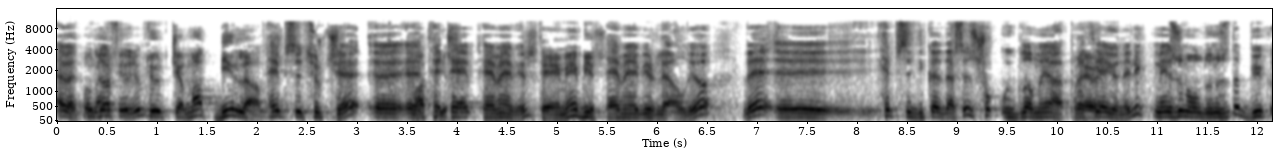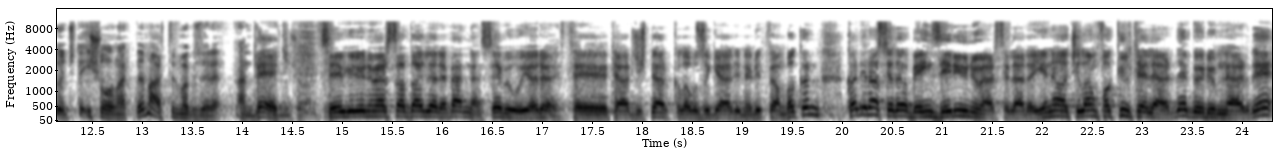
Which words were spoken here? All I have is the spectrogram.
Evet, bu Bunlar dört hepsi bölüm. Türkçe mat 1 ile alır. Hepsi Türkçe, e, e, Mat T- bir. T- TM1. TM 1. TM1 ile alıyor ve e, hepsi dikkat ederseniz çok uygulamaya, pratiğe Evet. yönelik mezun olduğunuzda büyük ölçüde iş olanaklarını artırmak üzere. Ben Peki. düşündüm şu an. Sevgili üniversite adayları benden size bir uyarı. Te- tercihler kılavuzu geldiğine lütfen bakın. Kadir Asya'da benzeri üniversitelerde, yeni açılan fakültelerde, bölümlerde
